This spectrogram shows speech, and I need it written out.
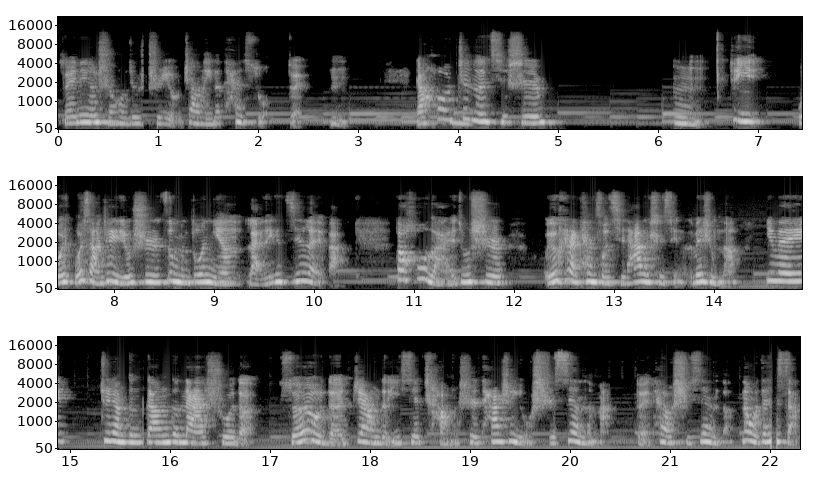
所以那个时候就是有这样的一个探索，对，嗯，然后这个其实，嗯，这一我我想这也就是这么多年来的一个积累吧。到后来就是我又开始探索其他的事情了，为什么呢？因为就像跟刚跟大家说的，所有的这样的一些尝试，它是有实现的嘛，对，它有实现的。那我在想，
